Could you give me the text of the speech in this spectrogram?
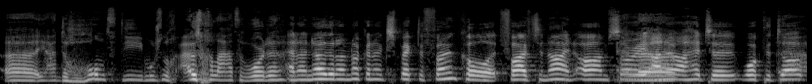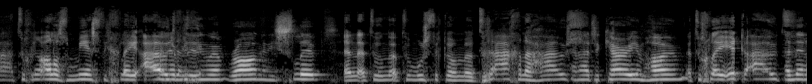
Eh, ja, de hond die moest nog uitgelaten worden. And I know that I'm not going to expect a phone call at five to nine. Oh, I'm sorry, And, uh, I know I had to walk the dog, Ja, toen ging alles mis, die gleed and uit. En, everything went wrong, and he slipped, en, en toen, eh, toen moest ik hem eh, dragen naar huis. and I had to carry him home, En toen gleed ik uit. and then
